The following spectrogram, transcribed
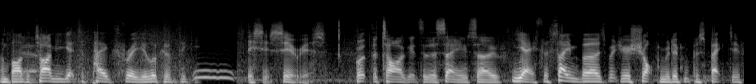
and by Yeah. the time you get to peg three, you look at it thinking, this is serious. But the targets are the same, so Yeah, it's the same birds, but you're shot from a different perspective,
